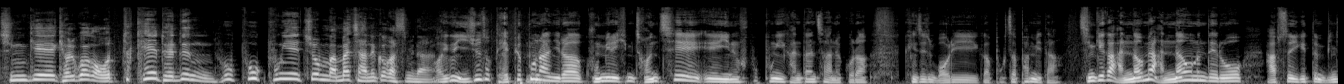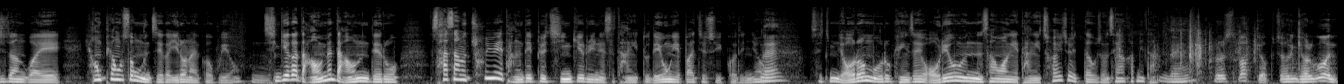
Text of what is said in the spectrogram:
징계 결과가 어떻게 되든 후폭풍이 좀 만만치 않을 것 같습니다. 아, 이건 이준석 대표뿐 아니라 국민의힘 전체에 있는 후폭풍이 간단치 않을 거라 굉장히 좀 머리가 복잡합니다. 징계가 안 나오면 안 나오는 대로 앞서 얘기했던 민주당과의 형평성 문제가 일어날 거고요. 음. 징계가 나오면 나오는 대로 사상 초유의 당대표 징계로 인해서 당이 또 내용에 빠질 수 있거든요. 네. 그래서 지금 여러모로 굉장히 어려운 상황에 당이 처해져 있다고 저는 생각합니다. 네. 그럴 수밖에 없죠. 그럼 결국은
